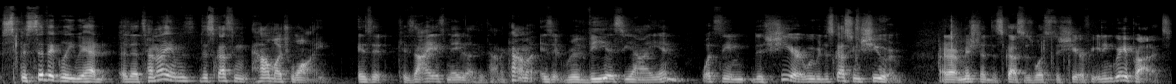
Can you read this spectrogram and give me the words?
specifically, we had the Tanaim discussing how much wine. Is it kizayis, maybe like the Tanakama? Is it revius yayin? What's the, the shear? We were discussing shiurim. Right, our Mishnah discusses what's the shear for eating grape products.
